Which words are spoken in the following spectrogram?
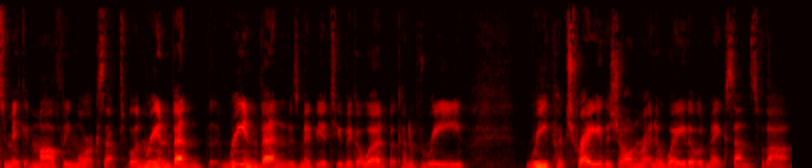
to make it mildly more acceptable and reinvent. Reinvent is maybe a too big a word, but kind of re re-portray the genre in a way that would make sense for that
